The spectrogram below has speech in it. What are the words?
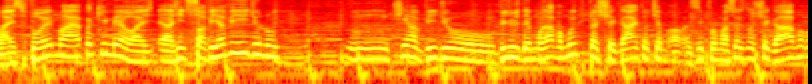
Mas foi uma época que, meu, a, gente só via vídeo, não, não tinha vídeo. O vídeo demorava muito pra chegar, então tinha- as informações não chegavam.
